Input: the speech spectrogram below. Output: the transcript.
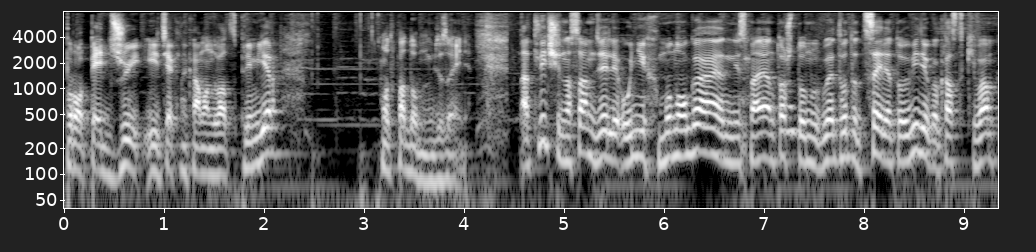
Pro 5G и Tecno Camon 20 Premier вот в подобном дизайне. Отличий на самом деле у них много, несмотря на то, что ну, это, вот эта цель этого видео как раз таки вам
